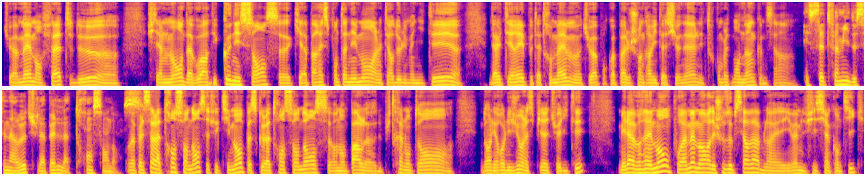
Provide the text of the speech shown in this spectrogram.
Tu as même en fait de euh, finalement d'avoir des connaissances euh, qui apparaissent spontanément à l'intérieur de l'humanité, euh, d'altérer peut-être même, tu vois, pourquoi pas le champ gravitationnel, des trucs complètement dingues comme ça. Et cette famille de scénarios, tu l'appelles la transcendance. On appelle ça la transcendance effectivement parce que la transcendance, on en parle depuis très longtemps dans les religions et la spiritualité, mais là vraiment, on pourrait même avoir des choses observables. Hein, et même du physicien quantique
